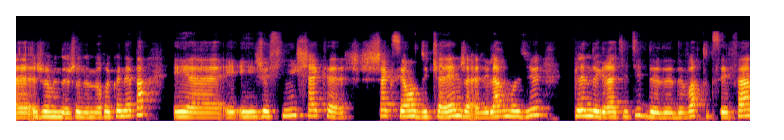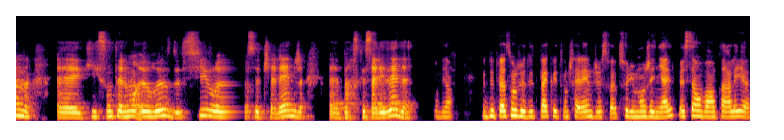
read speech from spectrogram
Euh, je, je, ne me reconnais pas. Et, et, je finis chaque, chaque séance du challenge les larmes aux yeux pleine de gratitude de, de, voir toutes ces femmes euh, qui sont tellement heureuses de suivre ce challenge euh, parce que ça les aide. bien. De toute façon, je ne doute pas que ton challenge soit absolument génial. Mais ça, on va en parler euh,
